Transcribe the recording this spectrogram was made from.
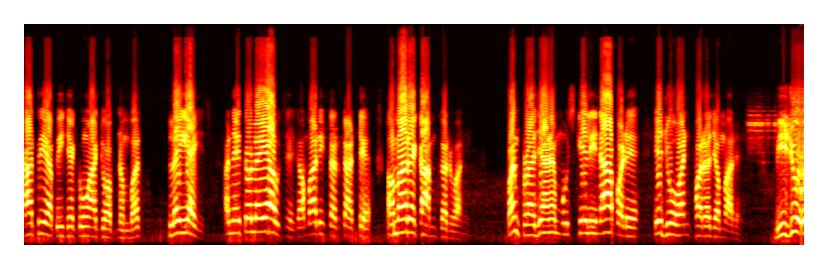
ખાતરી આપી છે કે હું આ જોબ નંબર લઈ આવીશ. અને એ તો લઈ આવશે જ. અમારી સરકાર છે. અમારે કામ કરવાનું. પણ પ્રજાને મુશ્કેલી ના પડે એ જોવાની ફરજ અમારે. બીજું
